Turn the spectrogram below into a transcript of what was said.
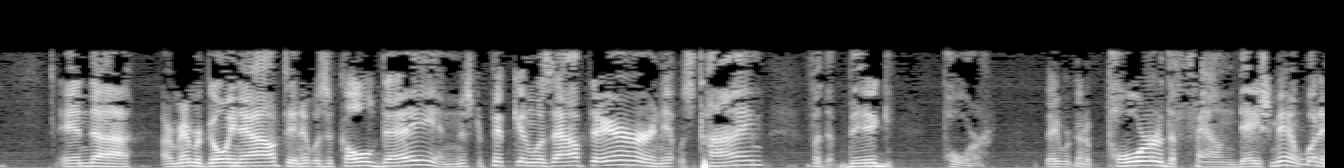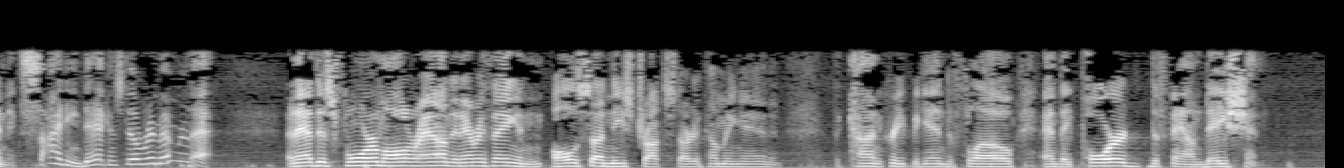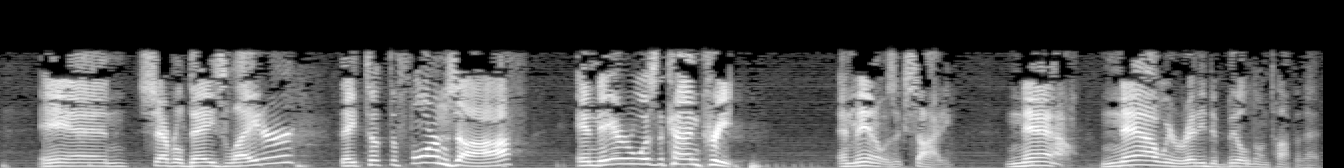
and uh, I remember going out, and it was a cold day, and Mr. Pipkin was out there, and it was time for the big pour. They were going to pour the foundation. Man, what an exciting day. I can still remember that. and they had this form all around and everything, and all of a sudden these trucks started coming in, and the concrete began to flow, and they poured the foundation. And several days later, they took the forms off, and there was the concrete. And man, it was exciting. Now, now we're ready to build on top of that.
